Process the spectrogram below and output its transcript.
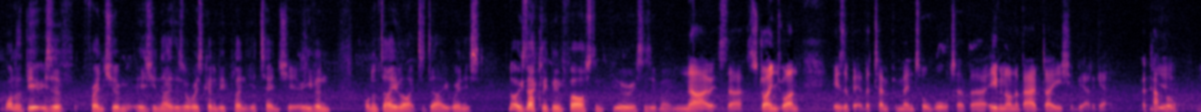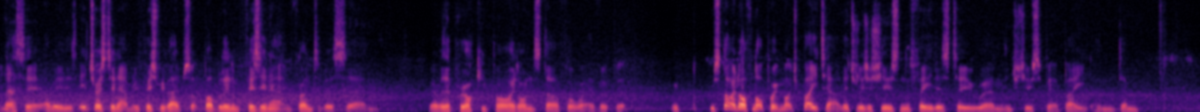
One of the beauties of Frensham is you know there's always going to be plenty of tench here, even on a day like today when it's not exactly been fast and furious, has it, mate? No, it's a strange one. Is a bit of a temperamental water, but even on a bad day, you should be able to get a couple. Yeah, that's it. I mean, it's interesting how many fish we've had sort of bubbling and fizzing out in front of us, um, whether they're preoccupied on stuff or whatever. But we we started off not putting much bait out, literally just using the feeders to um, introduce a bit of bait, and um,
